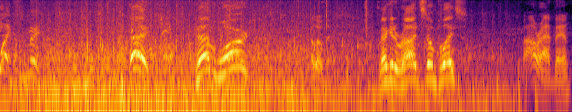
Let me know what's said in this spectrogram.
away from me! Hey! Have a word? Hello there. Can I get a ride someplace? All right, then.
